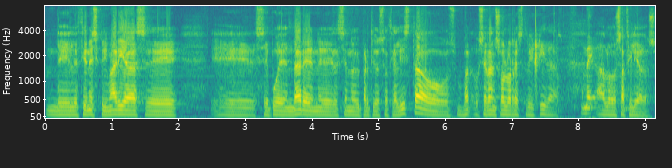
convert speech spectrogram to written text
elecciones primarias eh, eh, se pueden dar en el seno del Partido Socialista o, serán solo restringidas a los afiliados?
